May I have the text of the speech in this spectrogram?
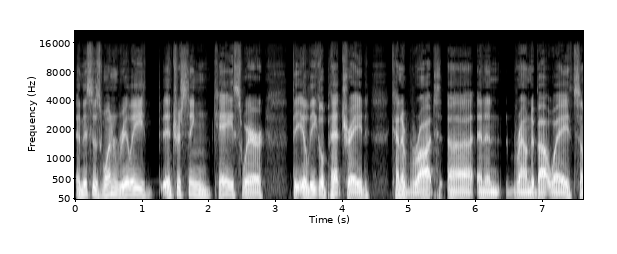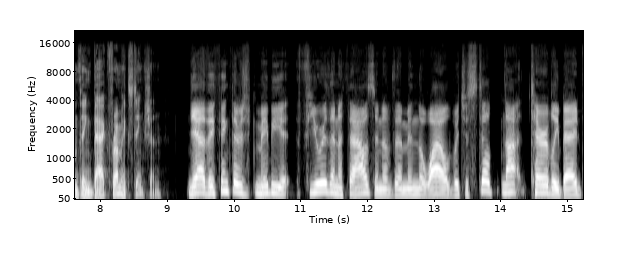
And this is one really interesting case where the illegal pet trade kind of brought, uh, in a roundabout way, something back from extinction. Yeah, they think there's maybe fewer than a thousand of them in the wild, which is still not terribly bad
